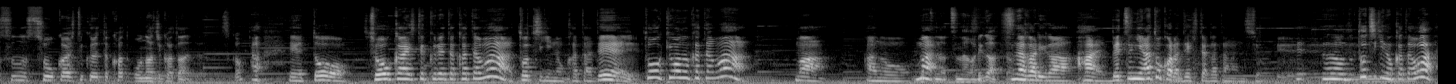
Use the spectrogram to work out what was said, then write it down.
その紹介してくれた方同じ方なんですか？あ、えっと紹介してくれた方は栃木の方で、ええ。東京の方はまああのまあつながりがつながりが、はい、別に後からできた方なんですよ。であの栃木の方は、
